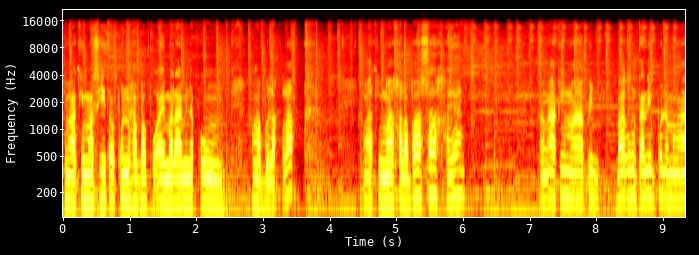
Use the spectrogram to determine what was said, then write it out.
Yung aking mga sitaw po na haba po ay marami na pong mga bulaklak. Ang aking mga kalabasa ayan. Ang aking mga pin, bagong tanim po ng mga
